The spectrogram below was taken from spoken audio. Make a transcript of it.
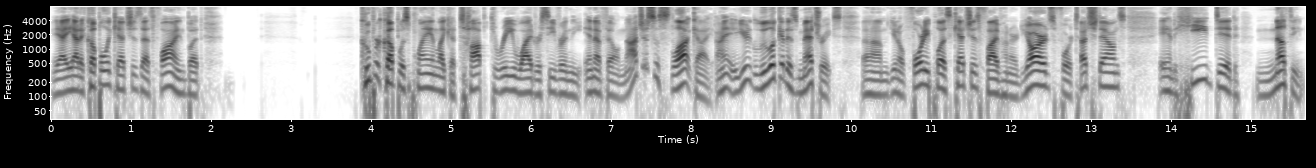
Yeah, he had a couple of catches, that's fine, but Cooper Kupp was playing like a top three wide receiver in the NFL, not just a slot guy. I, you look at his metrics, um, you know, 40 plus catches, 500 yards, four touchdowns, and he did nothing.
